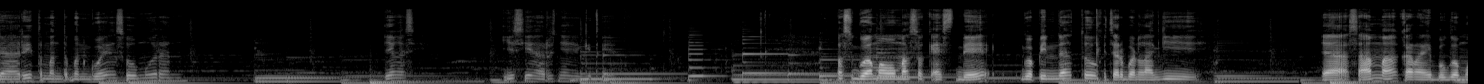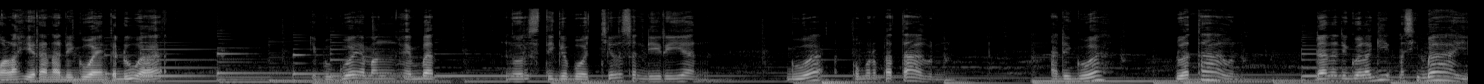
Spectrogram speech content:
dari teman-teman gue yang seumuran. Iya gak sih? Iya sih harusnya ya gitu ya pas gue mau masuk SD gue pindah tuh ke Cirebon lagi. Ya sama karena ibu gue mau lahiran adik gue yang kedua. Ibu gue emang hebat ngurus tiga bocil sendirian. Gue umur 4 tahun adik gue 2 tahun dan adik gue lagi masih bayi.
